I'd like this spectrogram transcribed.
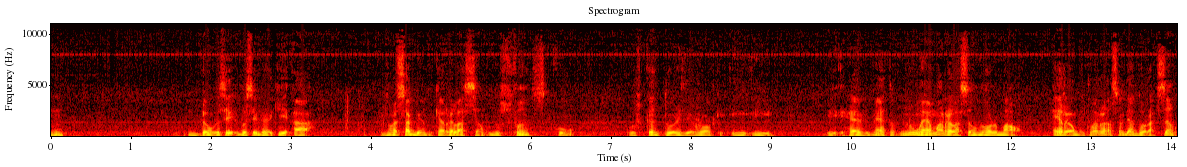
Hum? Então você, você vê aqui, ah, nós sabemos que a relação dos fãs com os cantores de rock e, e, e heavy metal não é uma relação normal. É realmente uma relação de adoração.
